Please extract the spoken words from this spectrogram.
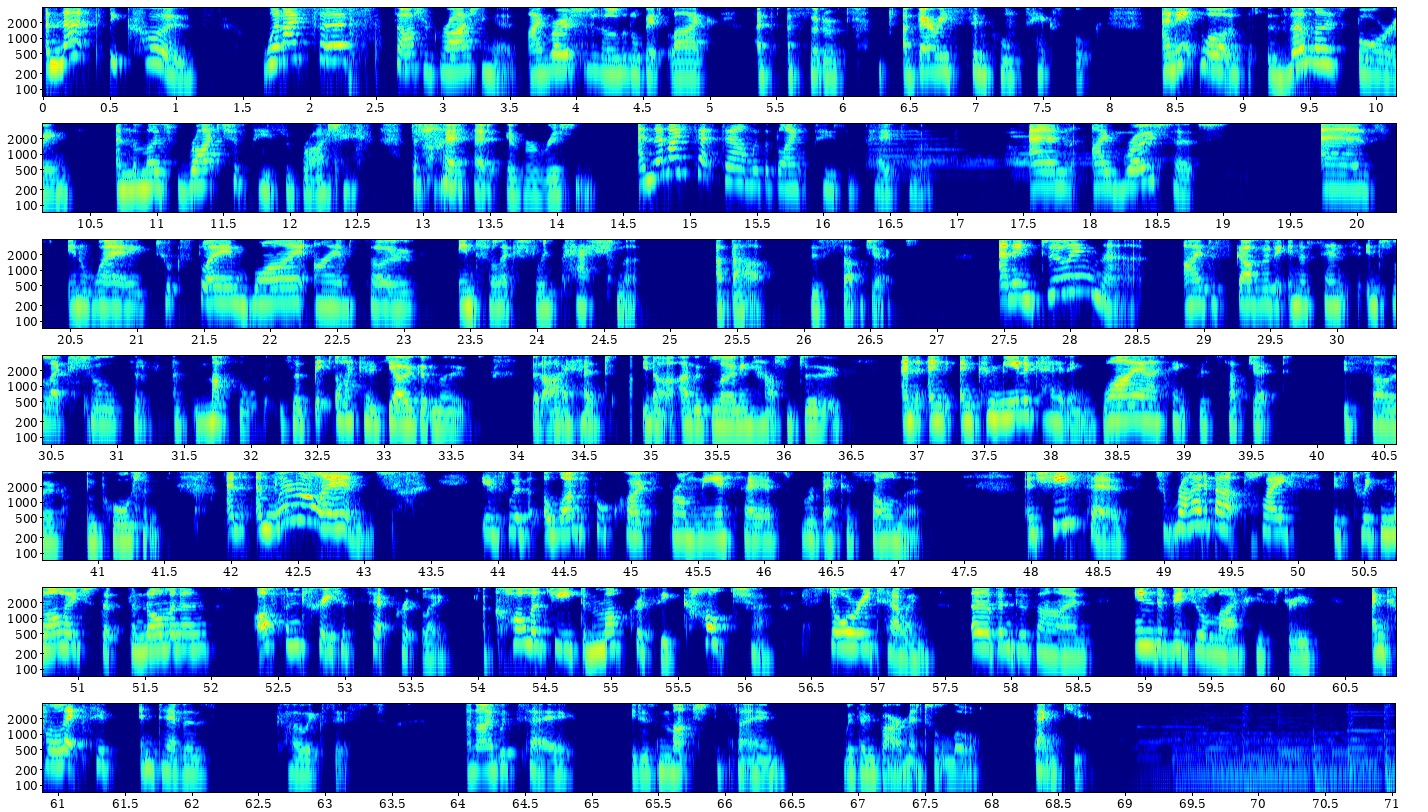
And that's because when I first started writing it, I wrote it a little bit like a, a, sort of a very simple textbook. And it was the most boring and the most righteous piece of writing that I had ever written. And then I sat down with a blank piece of paper and I wrote it as, in a way, to explain why I am so intellectually passionate about this subject. And in doing that, I discovered, in a sense, intellectual sort of uh, muscles. It was a bit like a yoga move that I had, you know, I was learning how to do and, and, and communicating why I think this subject is so important. And, and where I'll end is with a wonderful quote from the essayist Rebecca Solnit. And she says, to write about place is to acknowledge that phenomenon often treated separately, ecology, democracy, culture, storytelling, urban design, individual life histories, and collective endeavours coexist. And I would say it is much the same with environmental law. Thank you.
